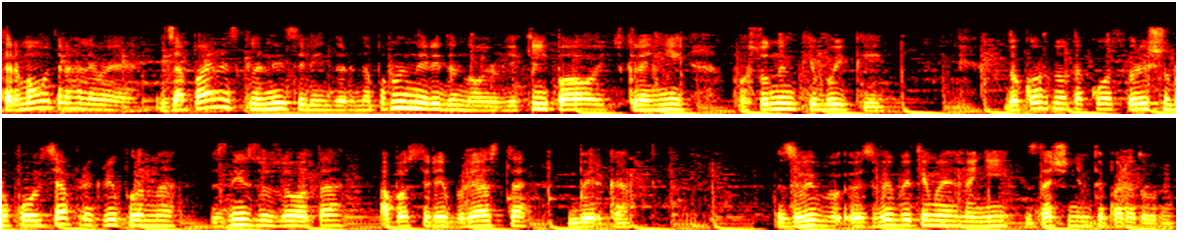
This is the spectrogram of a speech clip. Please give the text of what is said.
Термометр Галілея запаяний скляний циліндр, наповнений рідиною, в якій плавають скляні посудинки буйки. До кожного такого сферичного поповця прикріплена знизу золота або серебряста бирка з, виб... з вибитими на ній значенням температури.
